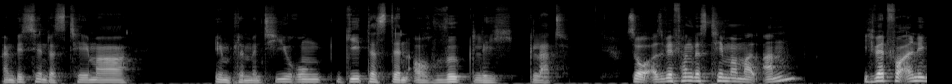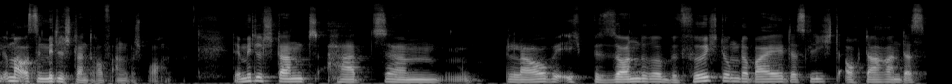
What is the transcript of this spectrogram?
ein bisschen das Thema Implementierung, geht das denn auch wirklich glatt? So, also wir fangen das Thema mal an. Ich werde vor allen Dingen immer aus dem Mittelstand drauf angesprochen. Der Mittelstand hat, ähm, glaube ich, besondere Befürchtungen dabei. Das liegt auch daran, dass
